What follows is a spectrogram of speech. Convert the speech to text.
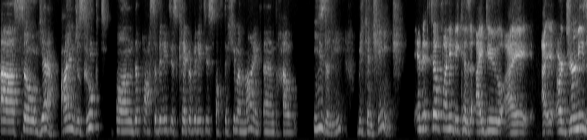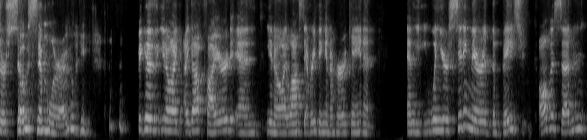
Uh, so yeah, I'm just hooked on the possibilities, capabilities of the human mind and how easily we can change. And it's so funny because I do, I, I, our journeys are so similar. I'm like, because you know I, I got fired and you know I lost everything in a hurricane and and when you're sitting there at the base all of a sudden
